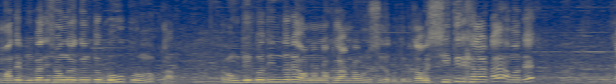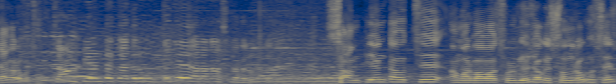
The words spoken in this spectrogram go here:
আমাদের বিবাদী সঙ্গে কিন্তু বহু পুরনো ক্লাব এবং দীর্ঘদিন ধরে অন্যান্য খেলা আমরা অনুষ্ঠিত করতে পারি। তবে স্মৃতির খেলাটা আমাদের এগারো বছর। চ্যাম্পিয়নটা কাদের উদ্যোগে আর কাদের উদ্যোগে? চ্যাম্পিয়নটা হচ্ছে আমার বাবা স্বর্গীয় যোগেশচন্দ্র ঘোষের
